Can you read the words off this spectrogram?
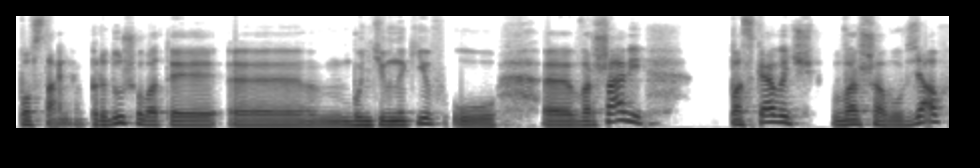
повстання, придушувати е, бунтівників у е, Варшаві. Паскевич Варшаву взяв,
